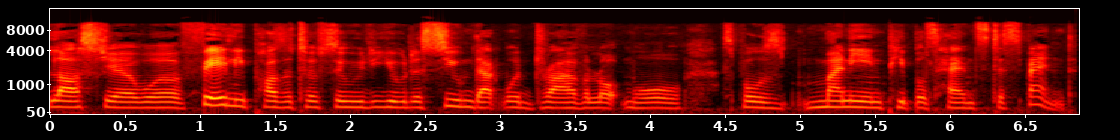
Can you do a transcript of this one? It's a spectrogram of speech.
last year were fairly positive. So you would assume that would drive a lot more, I suppose, money in people's hands to spend.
